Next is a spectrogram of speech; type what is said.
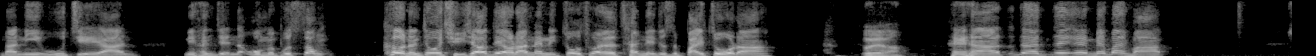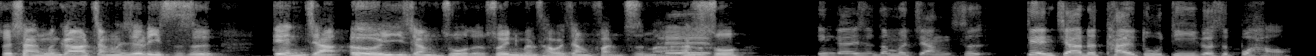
那你无解啊，你很简单，我们不送，客人就会取消掉了，那你做出来的餐点就是白做啦。对啊，对啊，那那那没办法。所以像你们刚刚讲的一些例子是店家恶意这样做的，所以你们才会这样反制吗？欸、还是说，应该是这么讲是？店家的态度，第一个是不好，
